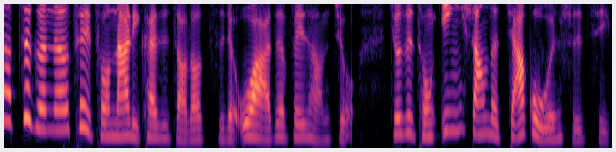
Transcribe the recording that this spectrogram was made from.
那这个呢，可以从哪里开始找到资料？哇，这非常久，就是从殷商的甲骨文时期，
